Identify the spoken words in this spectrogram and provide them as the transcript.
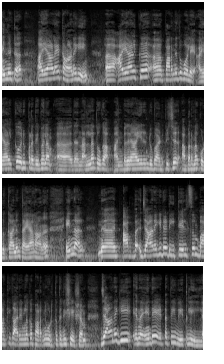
എന്നിട്ട് അയാളെ കാണുകയും അയാൾക്ക് പറഞ്ഞതുപോലെ അയാൾക്ക് ഒരു പ്രതിഫലം നല്ല തുക അൻപതിനായിരം രൂപ അടുപ്പിച്ച് അപർണ കൊടുക്കാനും തയ്യാറാണ്. എന്നാൽ ജാനകിയുടെ ഡീറ്റെയിൽസും ബാക്കി കാര്യങ്ങളൊക്കെ പറഞ്ഞു കൊടുത്തതിന് ശേഷം ജാനകി എന്റെ ഏട്ടത്തി വീട്ടിലില്ല.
